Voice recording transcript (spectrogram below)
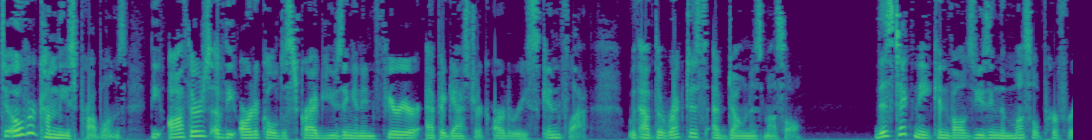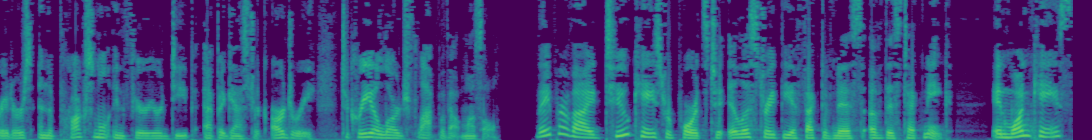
To overcome these problems, the authors of the article describe using an inferior epigastric artery skin flap without the rectus abdominis muscle. This technique involves using the muscle perforators and the proximal inferior deep epigastric artery to create a large flap without muscle. They provide two case reports to illustrate the effectiveness of this technique. In one case,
